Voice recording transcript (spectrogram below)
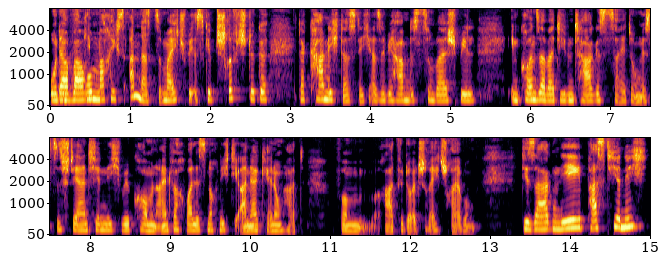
Oder warum mache ich es anders? Zum Beispiel, es gibt Schriftstücke, da kann ich das nicht. Also wir haben das zum Beispiel in konservativen Tageszeitungen ist das Sternchen nicht willkommen, einfach weil es noch nicht die Anerkennung hat vom Rat für deutsche Rechtschreibung. Die sagen, nee, passt hier nicht.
